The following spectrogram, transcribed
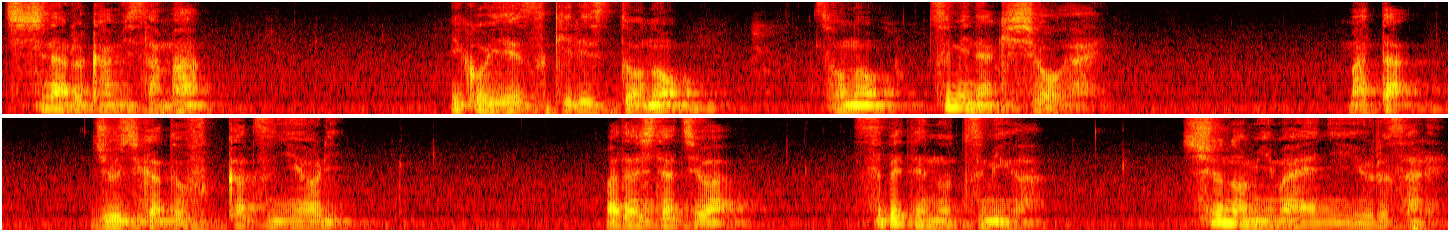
父なる神様御子イエス・キリストのその罪なき生涯また十字架と復活により私たちは全ての罪が主の御前に許され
